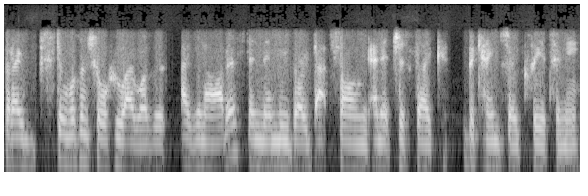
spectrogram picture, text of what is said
but I still wasn't sure who I was as an artist. And then we wrote that song and it just like became so clear to me.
